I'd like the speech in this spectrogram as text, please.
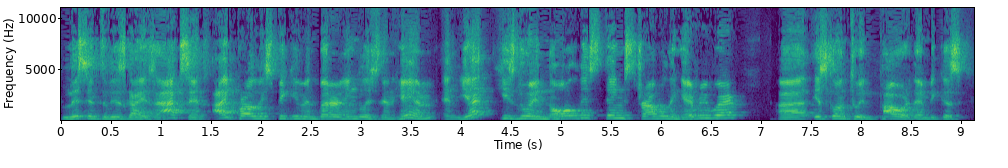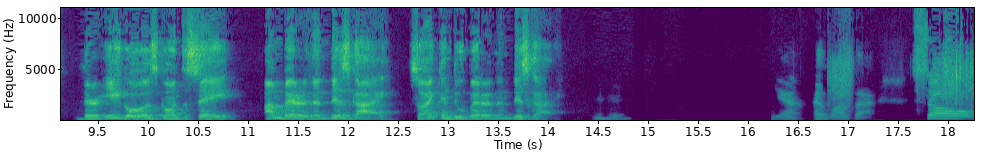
listen to this guy's accent, I probably speak even better English than him, and yet he's doing all these things, traveling everywhere. Uh, it's going to empower them because their ego is going to say, "I'm better than this guy, so I can do better than this guy." Mm-hmm. Yeah, I love that. So,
